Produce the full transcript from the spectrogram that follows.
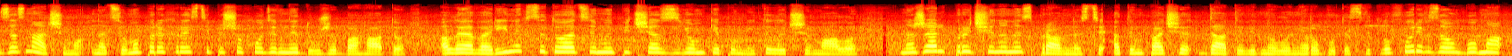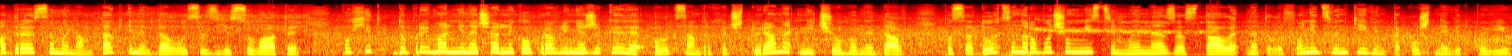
Зазначимо, на цьому перехресті пішоходів не дуже багато, але аварійних ситуацій ми під час зйомки помітили чимало. На жаль, причину несправності, а тим паче дати відновлення роботи світлофорів за обома адресами нам так і не вдалося з'ясувати. Похід до приймальні начальника управління ЖКГ Олександра Хачатуряна нічого не дав. Посадовця на робочому місці ми не застали. На телефонні дзвінки він також не відповів.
